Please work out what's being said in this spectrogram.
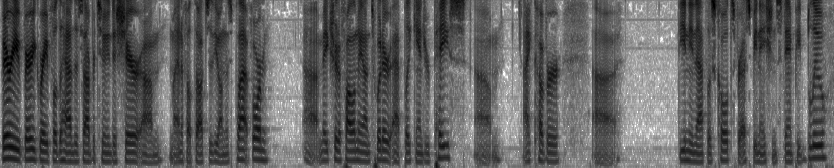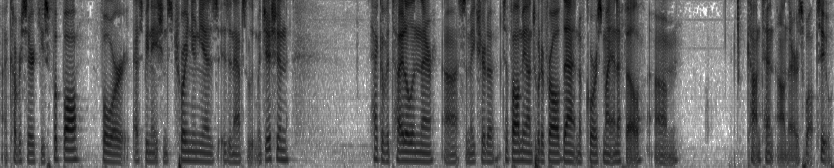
Very, very grateful to have this opportunity to share um, my NFL thoughts with you on this platform. Uh, make sure to follow me on Twitter at Blake Andrew Pace. Um, I cover uh, the Indianapolis Colts for SB Nation's Stampede Blue. I cover Syracuse football for SB Nation's Troy Nunes is an absolute magician. Heck of a title in there. Uh, so make sure to, to follow me on Twitter for all of that. And of course, my NFL um, content on there as well too.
